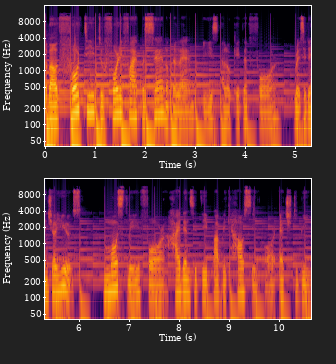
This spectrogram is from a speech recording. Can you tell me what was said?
about 40 to 45% of the land is allocated for residential use mostly for high-density public housing or HDB.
